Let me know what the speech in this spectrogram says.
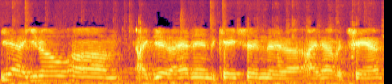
Yeah, you know, um, I did. I had an indication that uh, I'd have a chance.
